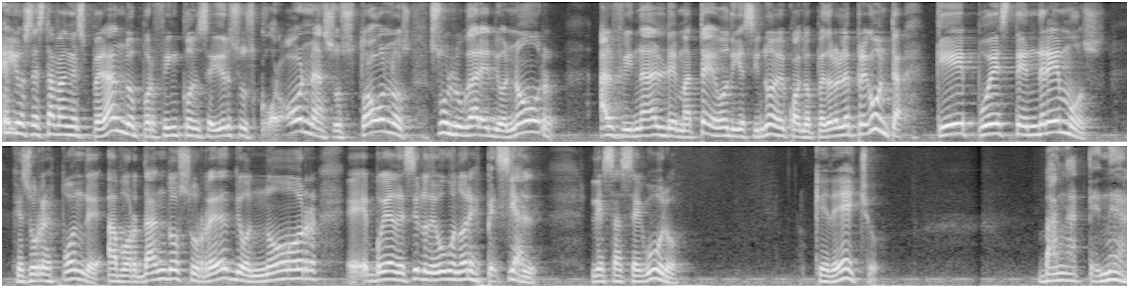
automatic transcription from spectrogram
ellos estaban esperando por fin conseguir sus coronas, sus tronos, sus lugares de honor al final de Mateo 19, cuando Pedro le pregunta, ¿qué pues tendremos? Jesús responde, abordando su red de honor, eh, voy a decirlo de un honor especial. Les aseguro que de hecho van a tener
